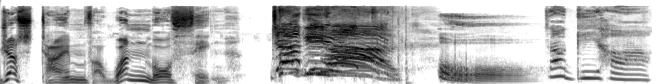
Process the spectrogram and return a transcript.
Just time for one more thing. Duggee Hug! Oh. Duggee Hug.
